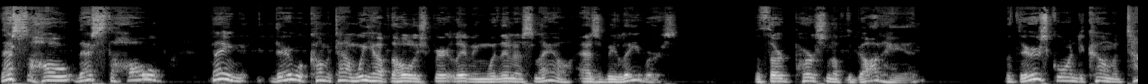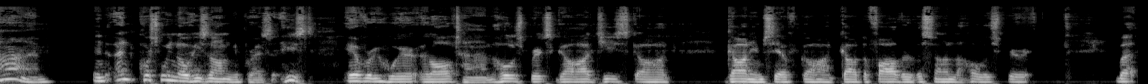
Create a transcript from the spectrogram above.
That's the whole, that's the whole thing. There will come a time we have the Holy Spirit living within us now as believers, the third person of the Godhead. But there's going to come a time, and, and of course we know he's omnipresent. He's everywhere at all time. The Holy Spirit's God, Jesus God, God Himself, God, God the Father, the Son, the Holy Spirit. But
